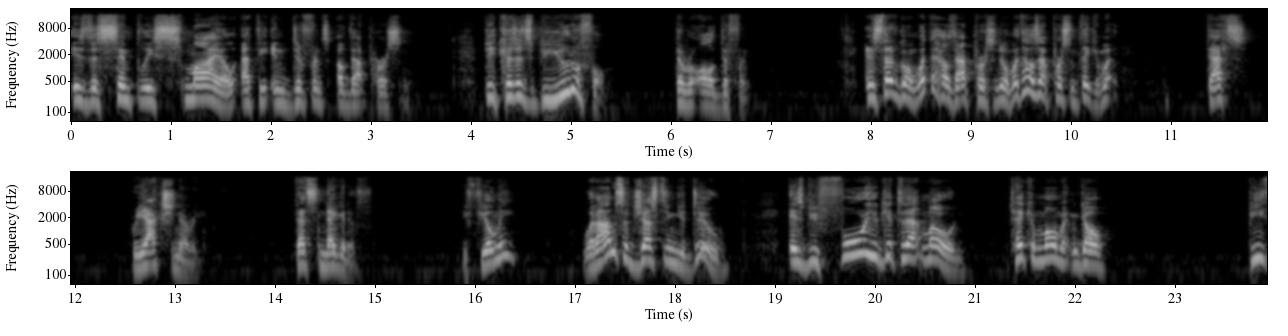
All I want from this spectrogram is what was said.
is to simply smile at the indifference of that person because it's beautiful that we're all different. Instead of going, what the hell is that person doing? What the hell is that person thinking? What? That's reactionary. That's negative. You feel me? What I'm suggesting you do is before you get to that mode, take a moment and go, be,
